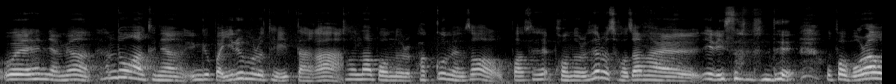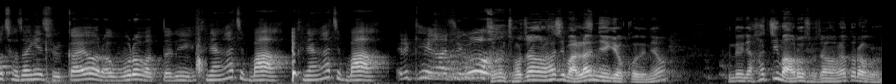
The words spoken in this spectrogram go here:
왜 했냐면 한동안 그냥 윤기 오빠 이름으로 돼 있다가 전화번호를 바꾸면서 오빠 새- 번호를 새로 저장할 일이 있었는데 오빠 뭐라고 저장해 줄까요? 라고 물어봤더니 그냥 하지 마 그냥 하지 마. 이렇게 해가지고. 저는 저장을 하지 말라는 얘기였거든요. 근데 그냥 하지 마로 저장을 하더라고요.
